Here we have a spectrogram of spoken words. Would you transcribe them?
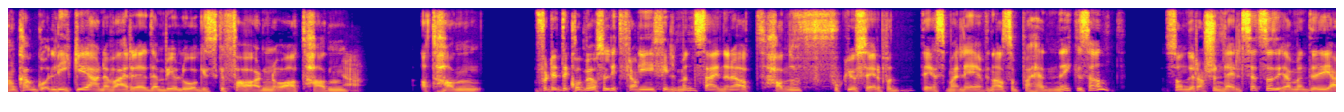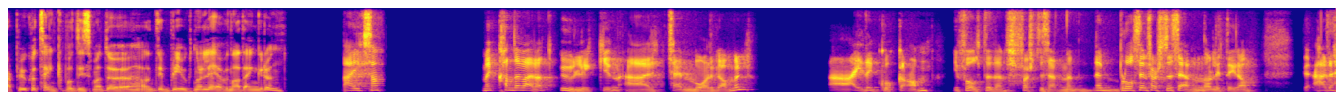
han kan gå, like gjerne være den biologiske faren, og at han, Ja. at han For det, det kommer jo også litt fram i filmen seinere, at han fokuserer på det som er levende, altså på henne, ikke sant? Sånn rasjonelt sett, så ja, men det hjelper jo ikke å tenke på de som er døde, de blir jo ikke noe levende av den grunn. Nei, ikke sant? Men kan det være at ulykken er fem år gammel? Nei, det går ikke an i forhold til den første scenen. Den Blås inn første scenen nå lite grann. Er det,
